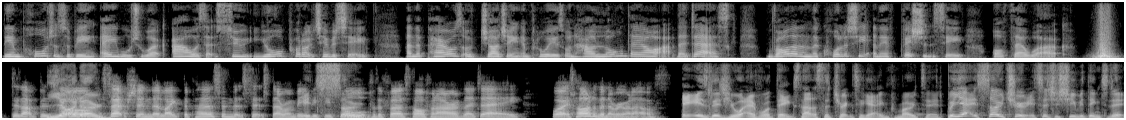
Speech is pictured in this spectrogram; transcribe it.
the importance of being able to work hours that suit your productivity and the perils of judging employees on how long they are at their desk rather than the quality and the efficiency of their work. So that bizarre know. perception that like the person that sits there on BBC It's so- Sport for the first half an hour of their day works harder than everyone else. It is literally what everyone thinks. That's the trick to getting promoted. But yeah, it's so true. It's such a stupid thing to do.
